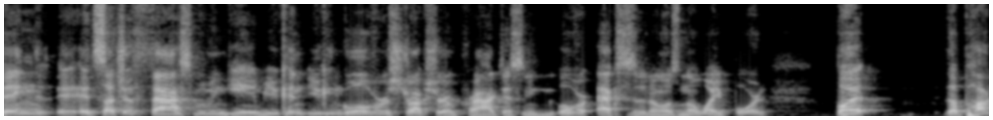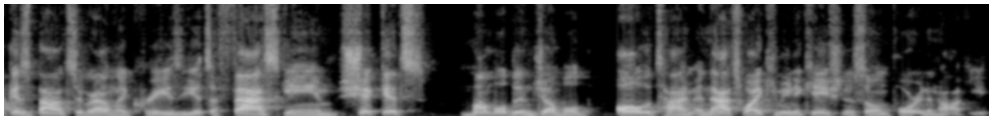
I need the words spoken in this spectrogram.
thing it's such a fast moving game. You can you can go over structure and practice and over X's and O's on the whiteboard. But the puck is bouncing around like crazy. It's a fast game. Shit gets mumbled and jumbled all the time. And that's why communication is so important in hockey.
